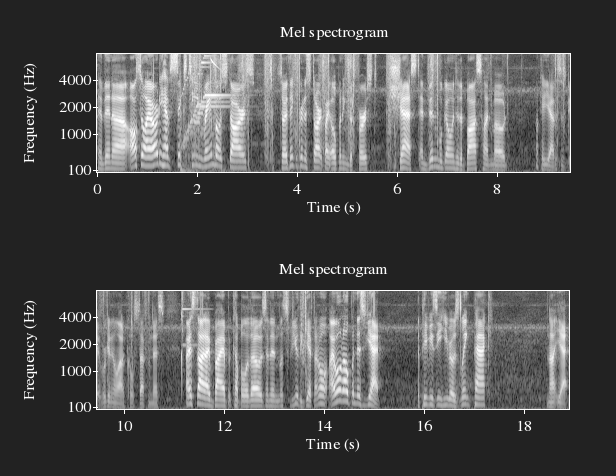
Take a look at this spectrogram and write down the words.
And then uh, also, I already have 16 rainbow stars. So I think we're going to start by opening the first chest. And then we'll go into the boss hunt mode. Okay, yeah, this is good. We're getting a lot of cool stuff from this. I just thought I'd buy a couple of those. And then let's view the gift. I won't, I won't open this yet. The PVZ Heroes Link Pack. Not yet.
